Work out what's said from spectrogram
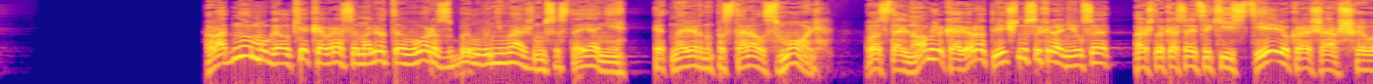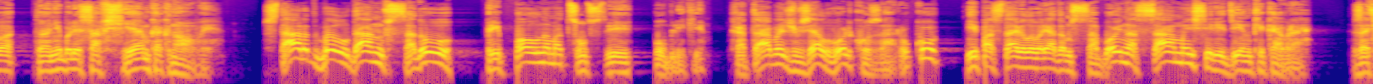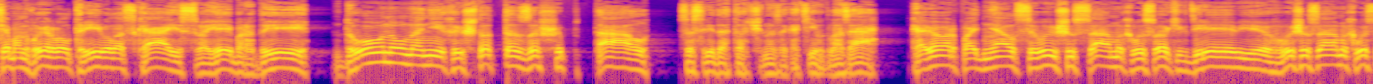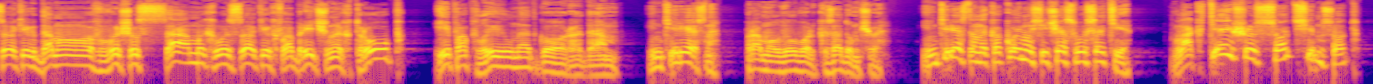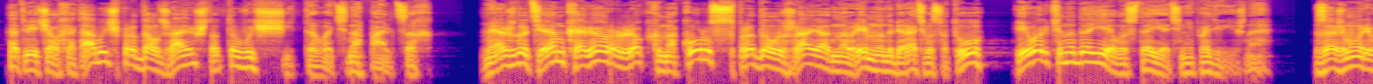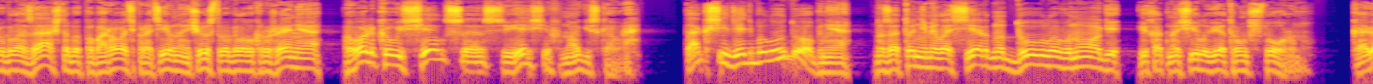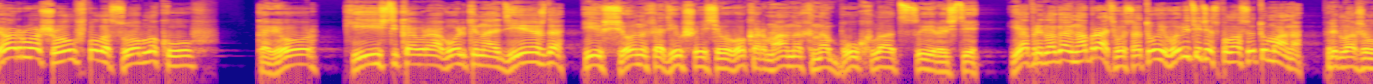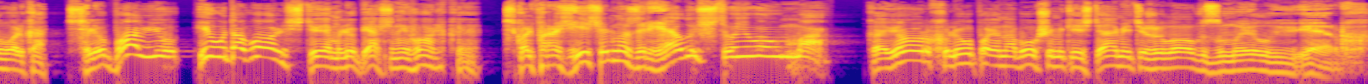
В одном уголке ковра самолета ворс был в неважном состоянии. Это, наверное, постаралась моль. В остальном же ковер отлично сохранился, а что касается кистей, украшавших его, то они были совсем как новые. Старт был дан в саду при полном отсутствии публики. Хатабыч взял Вольку за руку и поставил его рядом с собой на самой серединке ковра. Затем он вырвал три волоска из своей бороды, дунул на них и что-то зашептал, сосредоточенно закатив глаза. Ковер поднялся выше самых высоких деревьев, выше самых высоких домов, выше самых высоких фабричных труб и поплыл над городом. «Интересно», — промолвил Волька задумчиво, — «интересно, на какой мы сейчас высоте?» «Локтей шестьсот-семьсот», — отвечал Хатабыч, продолжая что-то высчитывать на пальцах. Между тем ковер лег на курс, продолжая одновременно набирать высоту — и Ольке надоело стоять неподвижно. Зажмурив глаза, чтобы побороть противное чувство головокружения, Волька уселся, свесив ноги с ковра. Так сидеть было удобнее, но зато немилосердно дуло в ноги, их относило ветром в сторону. Ковер вошел в полосу облаков. Ковер, кисти ковра, Волькина одежда и все находившееся в его карманах набухло от сырости — «Я предлагаю набрать высоту и вылететь из полосы тумана», — предложил Волька. «С любовью и удовольствием, любезный Волька! Сколь поразительно зрелость твоего ума!» Ковер, хлюпая набухшими кистями, тяжело взмыл вверх.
